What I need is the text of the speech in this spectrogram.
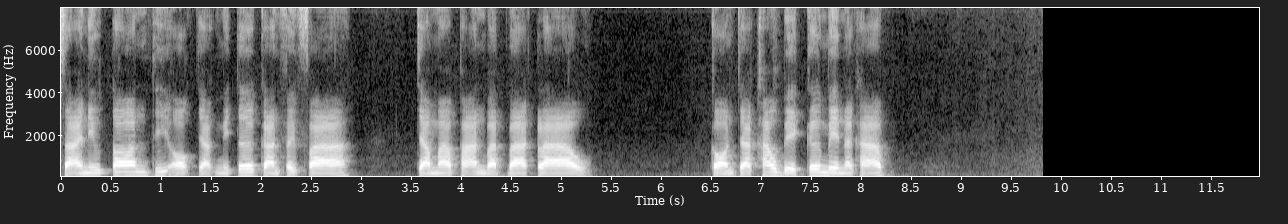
สายนิวตันที่ออกจากมิเตอร์การไฟฟ้า จะมาผ่านบัตรบาร์กราว ก่อนจะเข้าเบรกเกอร์เมนนะครับ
